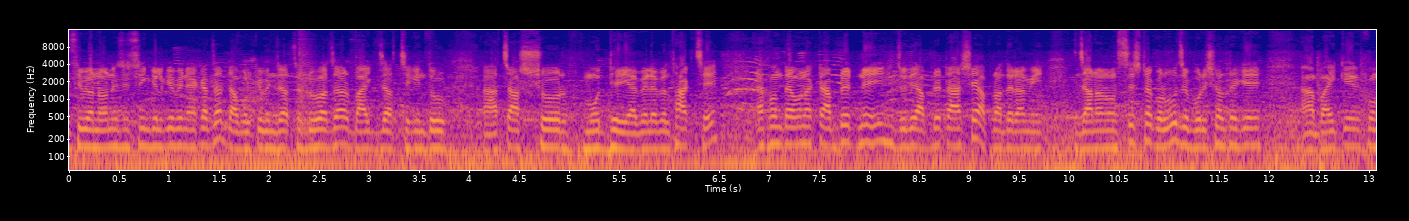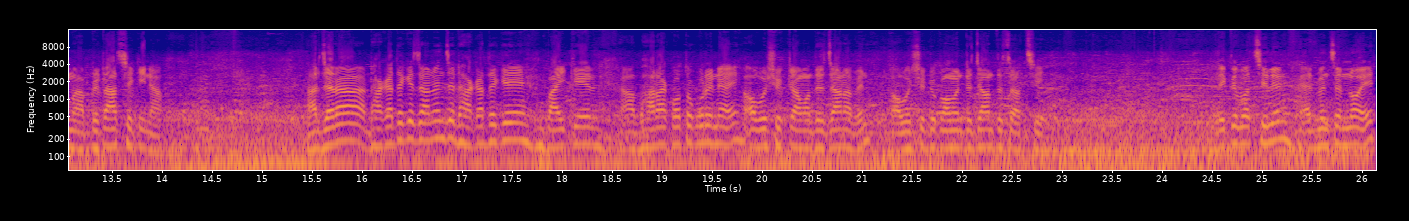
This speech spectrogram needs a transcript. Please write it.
এসি বা নন এসি সিঙ্গেল কেবিন এক হাজার ডাবল কেবিন যাচ্ছে দু হাজার বাইক যাচ্ছে কিন্তু চারশোর মধ্যেই অ্যাভেলেবেল থাকছে। এখন তেমন একটা আপডেট নেই। যদি আপডেট আসে, আপনাদের আমি জানানোর চেষ্টা করব যে বরিশাল থেকে বাইকের কোনো আপডেট আছে কি না আর যারা ঢাকা থেকে জানেন যে ঢাকা থেকে বাইকের ভাড়া কত করে নেয়, অবশ্যই একটু আমাদের জানাবেন। অবশ্যই একটু কমেন্টে জানতে চাচ্ছি। দেখতে পাচ্ছিলেন, অ্যাডভেঞ্চার নয়ের,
